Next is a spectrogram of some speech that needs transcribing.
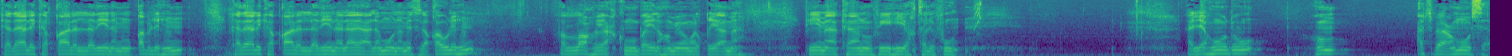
كذلك قال الذين من قبلهم كذلك قال الذين لا يعلمون مثل قولهم فالله يحكم بينهم يوم القيامة فيما كانوا فيه يختلفون. اليهود هم أتباع موسى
